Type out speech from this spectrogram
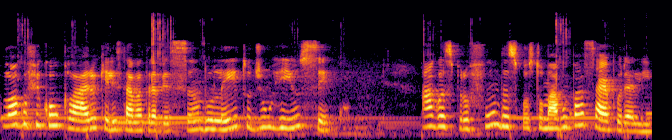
Logo ficou claro que ele estava atravessando o leito de um rio seco. Águas profundas costumavam passar por ali,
